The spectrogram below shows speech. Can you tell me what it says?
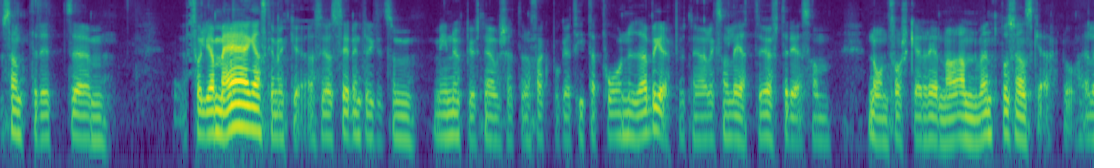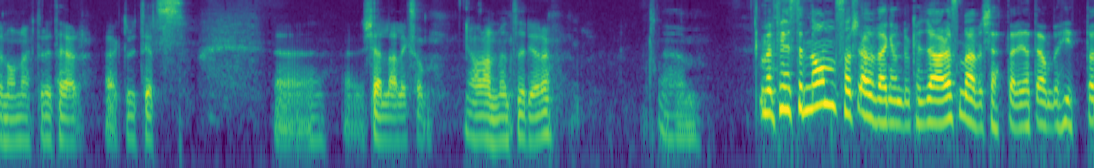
samtidigt ehm, följa med ganska mycket. Alltså jag ser det inte riktigt som min uppgift när jag översätter en fackbok att hitta på nya begrepp utan jag liksom letar efter det som någon forskare redan har använt på svenska då, eller någon auktoritär auktoritetskälla eh, liksom jag har använt tidigare. Um. Men finns det någon sorts övervägande du kan göra som översättare i att ändå hitta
